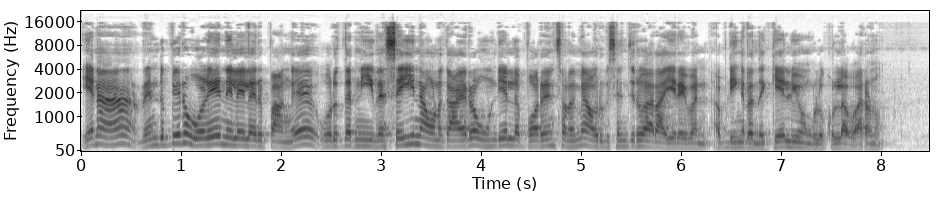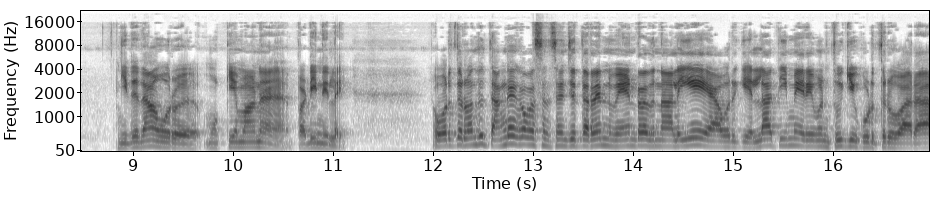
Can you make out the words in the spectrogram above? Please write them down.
ஏன்னா ரெண்டு பேரும் ஒரே நிலையில் இருப்பாங்க. ஒருத்தர் நீ இதை செய் நான் உனக்கு ஆயிரம் ரூபா உண்டியலில் போகிறேன்னு சொன்னதுமே அவருக்கு செஞ்சிருவாரா இறைவன்? அப்படிங்கிற அந்த கேள்வி உங்களுக்குள்ளே வரணும். இதுதான் ஒரு முக்கியமான படிநிலை. ஒருத்தர் வந்து தங்க கவசம் செஞ்சு தரேன்னு வேண்டதுனாலேயே அவருக்கு எல்லாத்தையுமே இறைவன் தூக்கி கொடுத்துருவாரா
